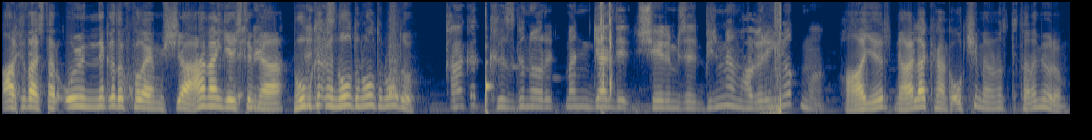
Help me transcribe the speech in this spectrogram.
Arkadaşlar oyun ne kadar kolaymış ya. Hemen geçtim Enes, ya. Ne oldu Enes. kanka ne oldu ne oldu ne oldu? Kanka kızgın öğretmen geldi şehrimize. Bilmiyorum haberin yok mu? Hayır ne alaka kanka o kim ben onu tanımıyorum.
